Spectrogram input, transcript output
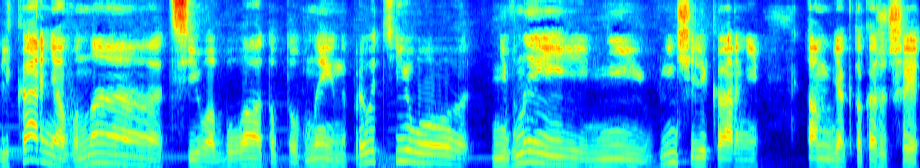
Лікарня, вона ціла була, тобто в неї не прилетіло ні в неї, ні в іншій лікарні. Там, як то кажучи,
